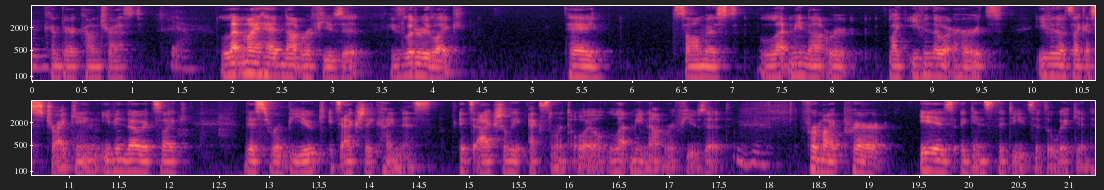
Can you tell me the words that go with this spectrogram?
Mm-hmm. Compare contrast. Yeah. Let my head not refuse it. He's literally like, hey, psalmist, let me not, re- like, even though it hurts, even though it's like a striking, even though it's like this rebuke, it's actually kindness. It's actually excellent oil. Let me not refuse it. For my prayer is against the deeds of the wicked.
